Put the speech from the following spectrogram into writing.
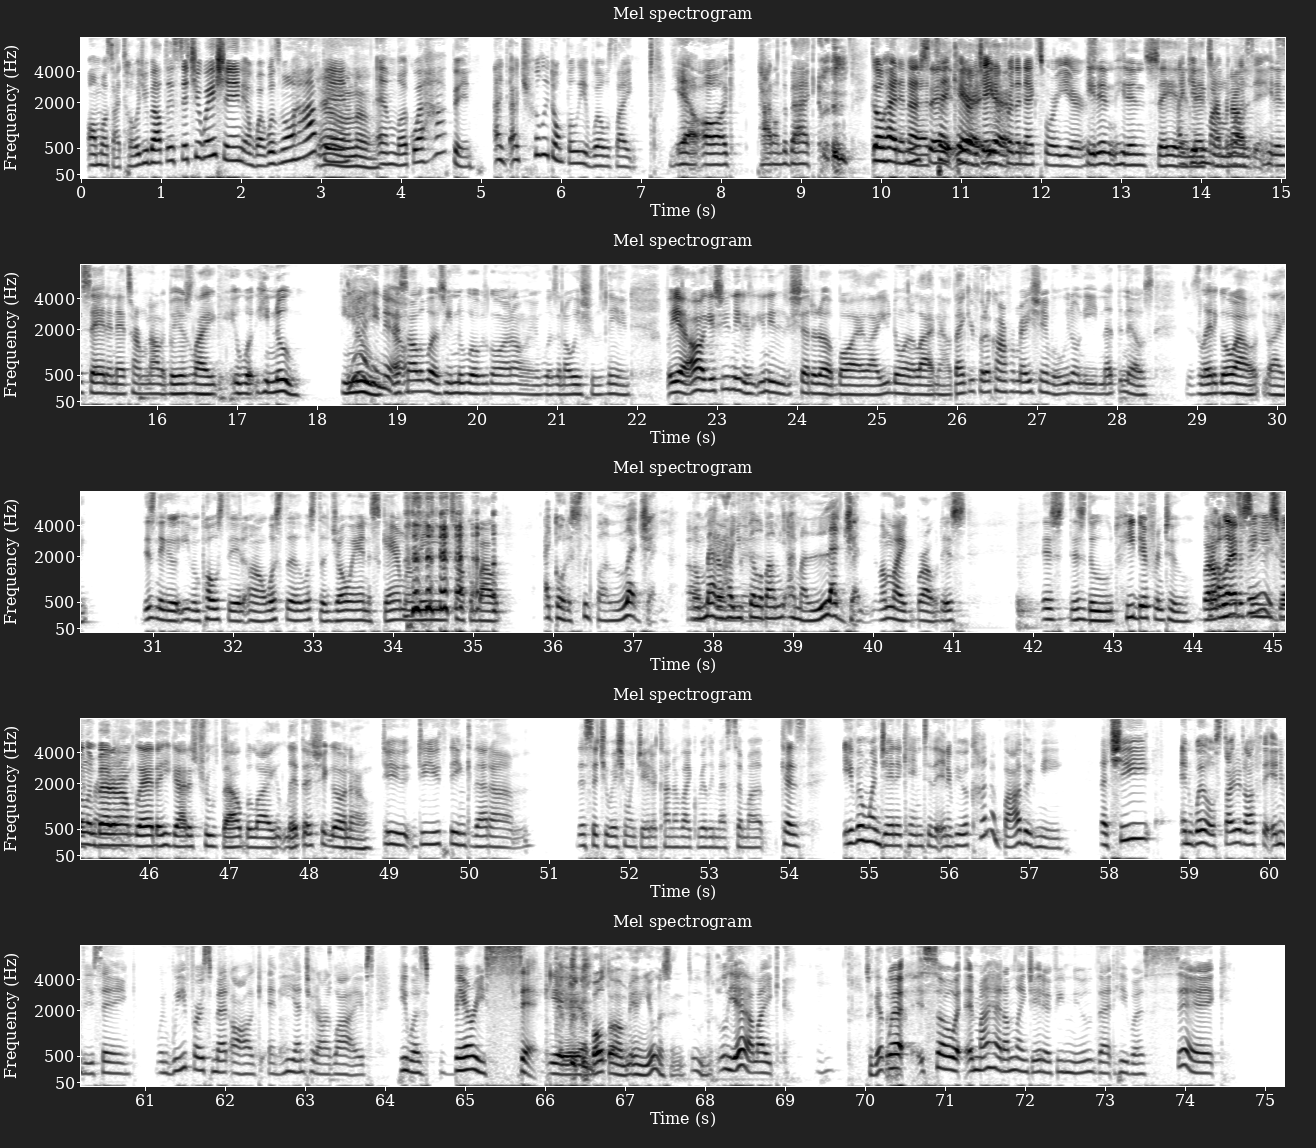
Almost, I told you about this situation and what was going to happen, I don't know. and look what happened. I, I truly don't believe Will was like, yeah, Og, pat on the back. Go ahead and uh, said- take care of Jada yeah. for the next four years. He didn't. He didn't say it I in give that you my terminology. blessings. He didn't say it in that terminology, but it was like it was. He knew. He Yeah, knew. he knew. That's all it was. He knew what was going on. It wasn't no issues then. But yeah, August, you need to you need to shut it up, boy. Like you doing a lot now. Thank you for the confirmation, but we don't need nothing else. Just let it go out. Like this nigga even posted. Uh, what's the what's the Joanne the scammer meme talking about? I go to sleep a legend. No Oh, matter how you feel about me, I'm a legend. And I'm like, bro, this this this dude, he different too. But I'm Oh, glad to see he's feeling better. I'm glad that he got his truth out. But like, let that shit go now. do do you think that um the situation with Jada kind of like really messed him up? Because even when Jada came to the interview, it kind of bothered me that she and Will started off the interview saying. When we first met Og and he entered our lives, he was very sick. Yeah, yeah, yeah. both of them in unison too, Yeah, like together. Well, so in my head, I'm like Jada. If you knew that he was sick,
